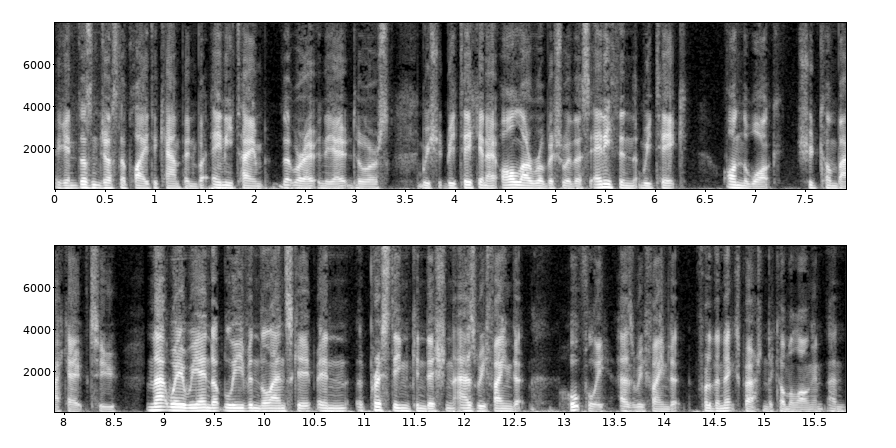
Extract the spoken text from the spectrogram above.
Again, it doesn't just apply to camping, but any time that we're out in the outdoors, we should be taking out all our rubbish with us. Anything that we take on the walk should come back out too. And that way we end up leaving the landscape in a pristine condition as we find it hopefully as we find it for the next person to come along and, and,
